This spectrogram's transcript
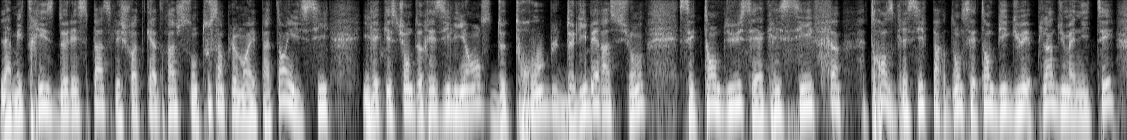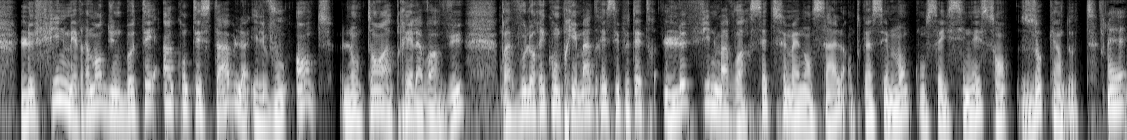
La maîtrise de l'espace, les choix de cadrage sont tout simplement épatants. Ici, il est question de résilience, de trouble, de libération. C'est tendu, c'est agressif, transgressif, pardon, c'est ambigu et plein d'humanité. Le film est vraiment d'une beauté incontestable. Il vous hante longtemps après l'avoir vu. Bref, vous l'aurez compris, Madré, c'est peut-être le film à voir cette semaine en salle. En tout cas, c'est mon conseil ciné sans aucun doute. Euh,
